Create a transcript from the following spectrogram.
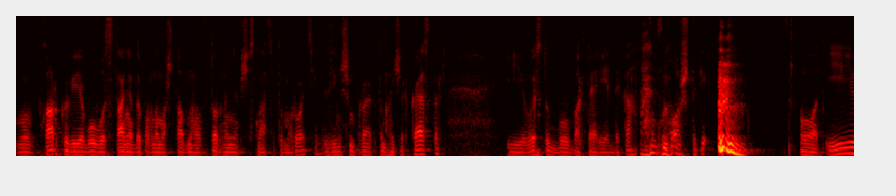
В Харкові я був востаннє до повномасштабного вторгнення в 16-му році з іншим проектом Гечеркестер. І виступ був в артерії ДК, знову ж таки. От, і е,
